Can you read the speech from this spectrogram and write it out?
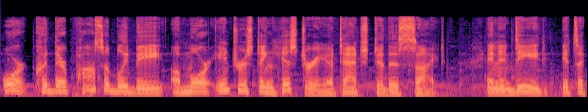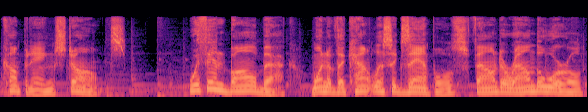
Or could there possibly be a more interesting history attached to this site, and indeed its accompanying stones? Within Baalbek, one of the countless examples found around the world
